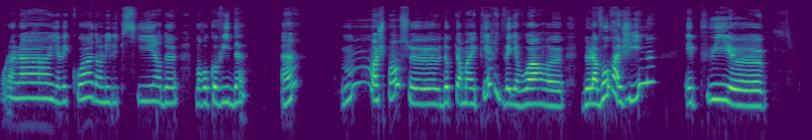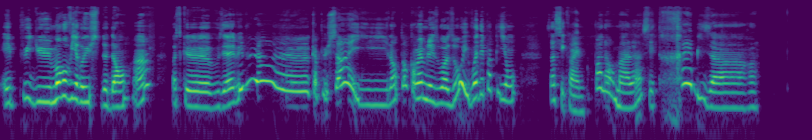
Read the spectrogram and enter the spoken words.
Oh là là, il y avait quoi dans l'élixir de Morocovid Hein? Hmm, moi, je pense, euh, docteur Marie-Pierre, il devait y avoir euh, de la voragine et puis, euh, et puis du morovirus dedans. Hein? Parce que vous avez vu, hein, euh, Capucin, il entend quand même les oiseaux, il voit des papillons. Ça, c'est quand même pas normal, hein? C'est très bizarre.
